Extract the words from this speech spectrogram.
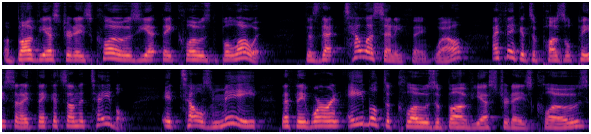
above yesterday's close, yet they closed below it. Does that tell us anything? Well, I think it's a puzzle piece and I think it's on the table. It tells me that they weren't able to close above yesterday's close.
